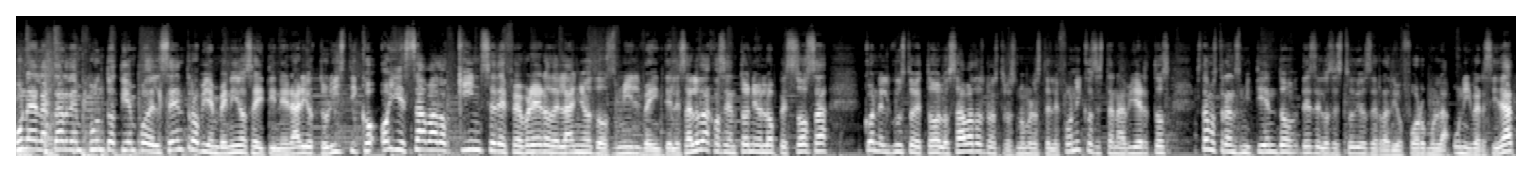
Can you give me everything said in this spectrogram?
Una de la tarde en punto tiempo del centro, bienvenidos a Itinerario Turístico. Hoy es sábado 15 de febrero del año 2020. Les saluda José Antonio López Sosa con el gusto de todos los sábados. Nuestros números telefónicos están abiertos. Estamos transmitiendo desde los estudios de Radio Fórmula Universidad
